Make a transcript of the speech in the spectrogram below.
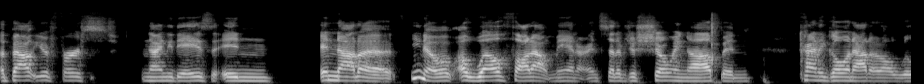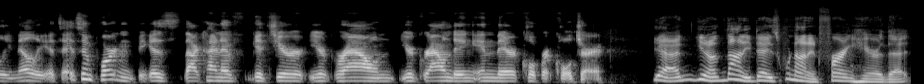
about your first 90 days in in not a you know a, a well thought out manner instead of just showing up and kind of going out at all willy nilly. It's it's important because that kind of gets your your ground your grounding in their corporate culture. Yeah, and you know, ninety days. We're not inferring here that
